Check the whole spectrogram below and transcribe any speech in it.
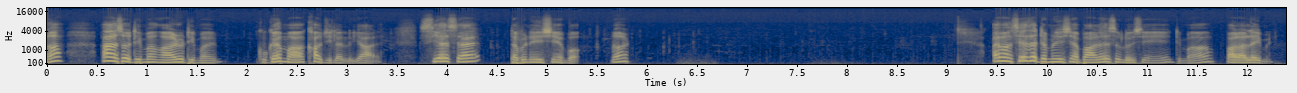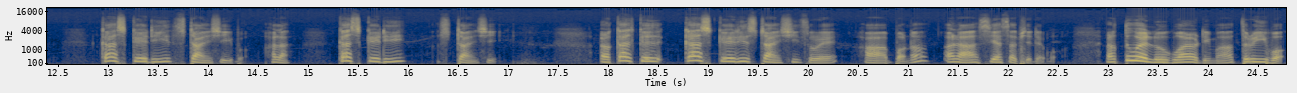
နော်အဲ့ဆိုဒီမှာငါတို့ဒီမှာ Google မှာခောက်ကြည့်လိုက်လို့ရတယ် CSS definition ပေါ့နော်အဲ့မှာ CSS definition ပါလဲဆိုလို့ရှိရင်ဒီမှာပါလာလိမ့်မယ် cascade style ရှိပေါ့ဟုတ်လား cascade style ရှိအဲ့တော့ cascade cascade style ရှိဆိုရဲဟာပေါ့နော်အဲ့ဒါ CSS ဖြစ်တယ်ပေါ့အဲ့တော့သူ့ရဲ့ logo ကတော့ဒီမှာ3ပေါ့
